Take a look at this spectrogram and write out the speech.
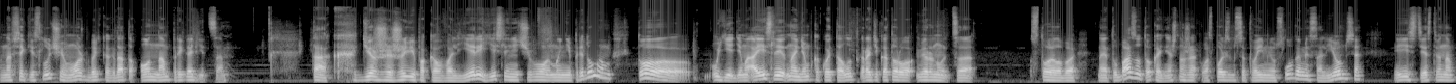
На всякий случай, может быть, когда-то он нам пригодится. Так, держи, живи пока в вольере. Если ничего мы не придумаем, то уедем. А если найдем какой-то лут, ради которого вернуться стоило бы на эту базу, то, конечно же, воспользуемся твоими услугами, сольемся и, естественно,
